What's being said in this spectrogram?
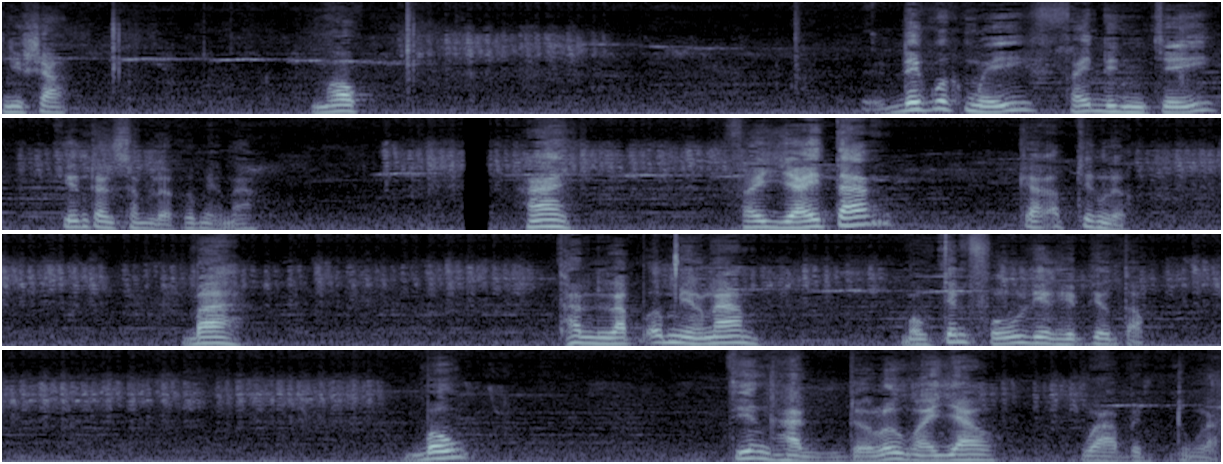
Như sau. Một, đế quốc mỹ phải đình chỉ chiến tranh xâm lược ở miền nam. Hai, phải giải tán các ấp chiến lược. Ba, thành lập ở miền nam một chính phủ liên hiệp dân tộc. Bốn, tiến hành đường lối ngoại giao hòa bình trung lập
